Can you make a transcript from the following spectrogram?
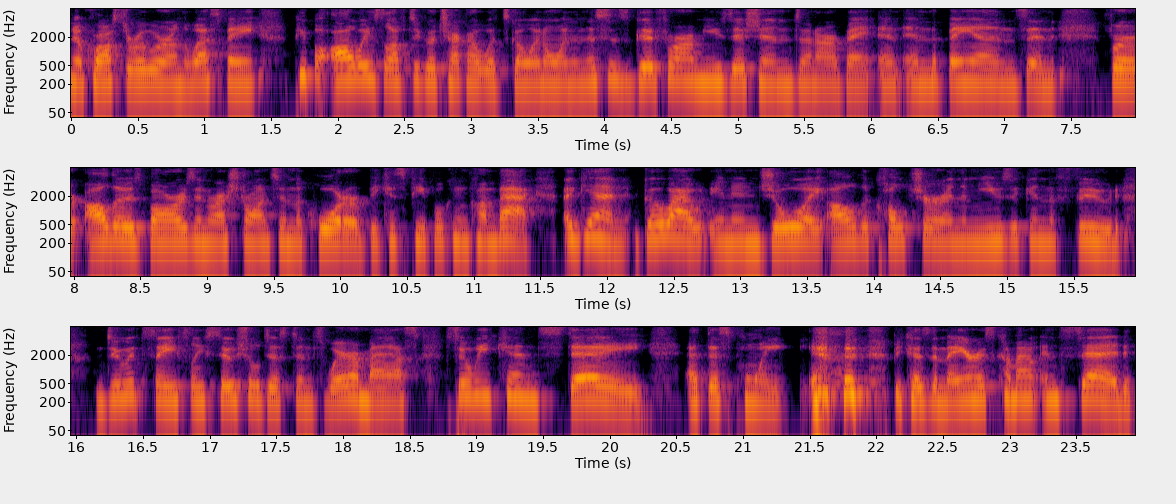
know, across the river on the West Bank, people always love to go check out what's going on. And this is good for our musicians and our band and, and the bands and for all those bars and restaurants in the quarter because people can come back. Again, go out and enjoy all the culture and the music and the food. Do it safely, social distance, wear a mask so we can stay at this point because the mayor has come out and said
